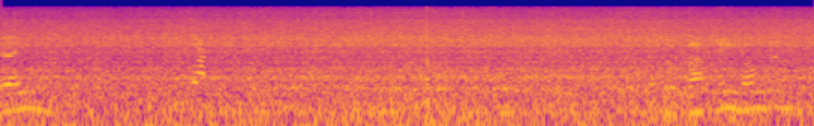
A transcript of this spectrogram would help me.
drink? Yep. Go back in London.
